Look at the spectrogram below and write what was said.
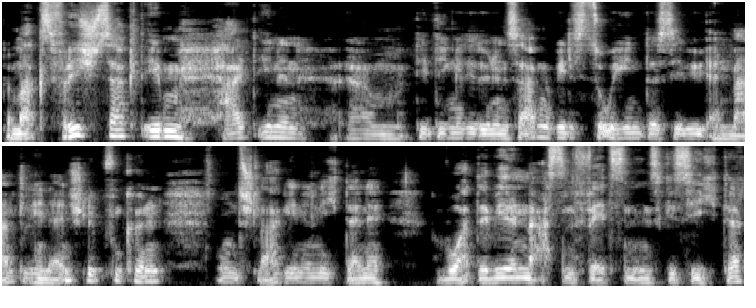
der Max Frisch sagt eben, halt ihnen ähm, die Dinge, die du ihnen sagen willst, so hin, dass sie wie ein Mantel hineinschlüpfen können und schlage ihnen nicht deine Worte wie einen nassen Fetzen ins Gesicht. Ja?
